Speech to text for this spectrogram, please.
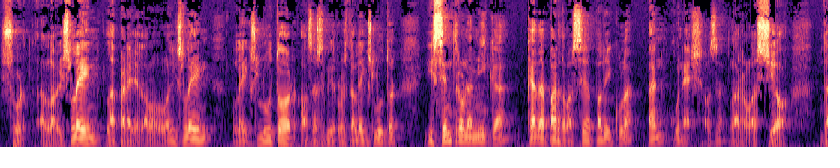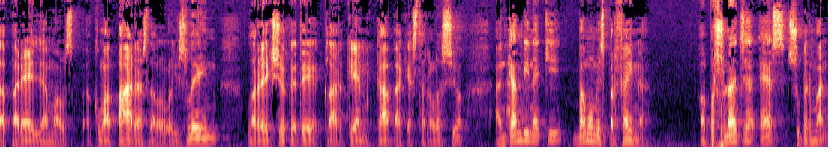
surt a Lois Lane, la parella de la Lois Lane l'ex Luthor, els esbirros de l'ex Luthor i centra una mica cada part de la seva pel·lícula en conèixer-los eh? la relació de parella amb els, com a pares de la Lois Lane la reacció que té Clark Kent cap a aquesta relació en canvi aquí va molt més per feina. El personatge és Superman.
